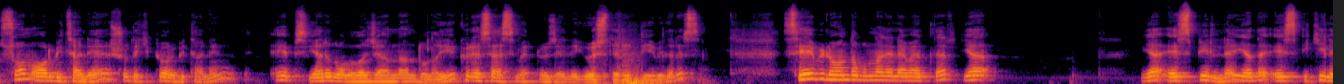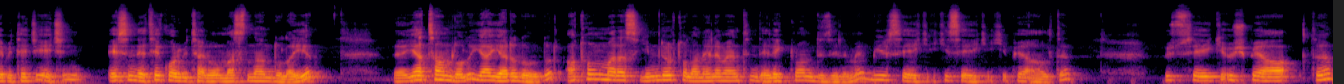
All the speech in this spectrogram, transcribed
son orbitali şuradaki p orbitalin hepsi yarı dolu olacağından dolayı küresel simetri özelliği gösterir diyebiliriz. S bloğunda bulunan elementler ya ya S1 ile ya da S2 ile biteceği için S'in de tek orbital olmasından dolayı e, ya tam dolu ya yarı doludur. Atom numarası 24 olan elementin de elektron dizilimi 1S2, 2S2, 2P6, 3S2, 3P6,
